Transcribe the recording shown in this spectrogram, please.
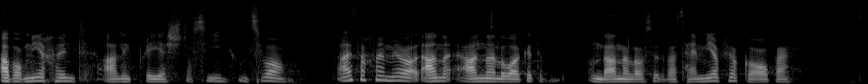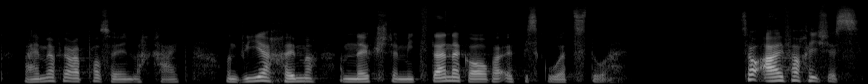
Aber wir können alle Priester sein. Und zwar einfach, wenn wir anschauen und anschauen, was haben wir für Gaben, was haben wir für eine Persönlichkeit und wie können wir am nächsten mit diesen Gaben etwas Gutes tun. So einfach ist es.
